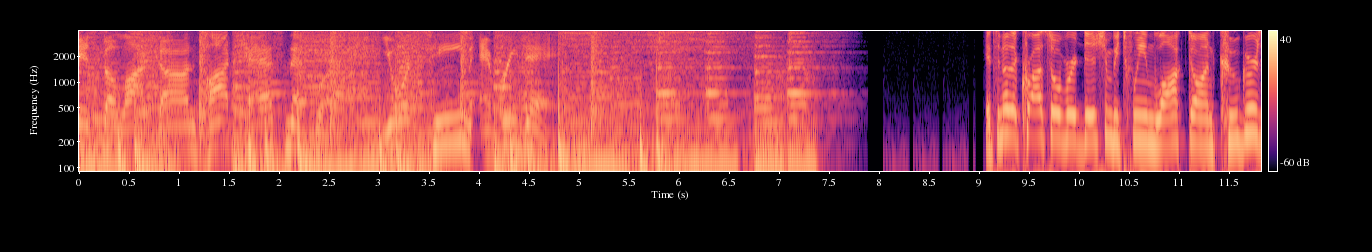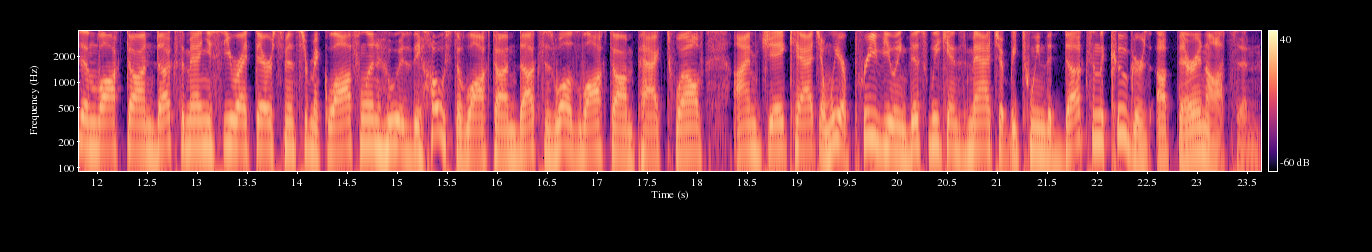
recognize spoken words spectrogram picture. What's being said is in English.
It's the Locked On Podcast Network, your team every day. It's another crossover edition between Locked On Cougars and Locked On Ducks. The man you see right there, Spencer McLaughlin, who is the host of Locked On Ducks as well as Locked On Pac 12. I'm Jake Hatch, and we are previewing this weekend's matchup between the Ducks and the Cougars up there in Autzen.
